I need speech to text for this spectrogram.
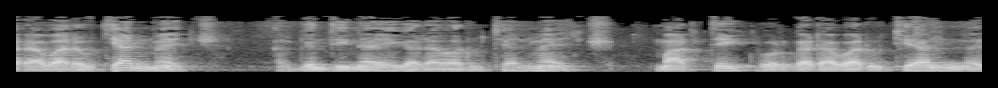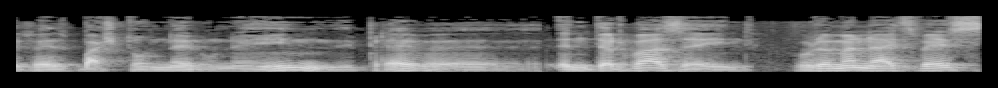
գարավարության մեջ Արգենտինայի ղարավարության մեջ մարտիկ, որ ղարավարության այս ճաշտոններ ունեին, իբրև ընդրված էին։ Ուրեմն այսպես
